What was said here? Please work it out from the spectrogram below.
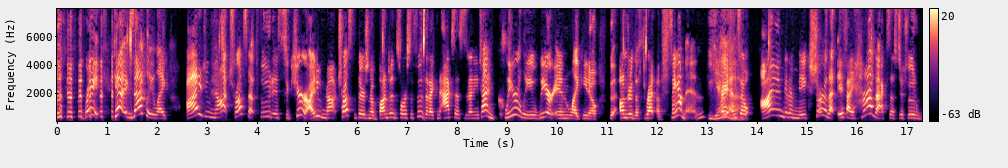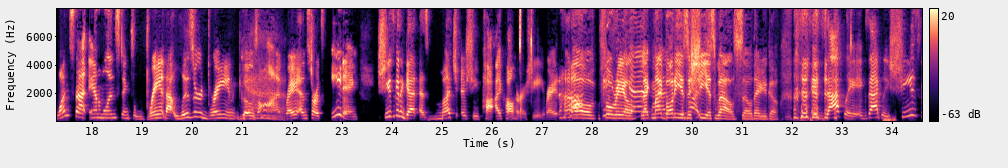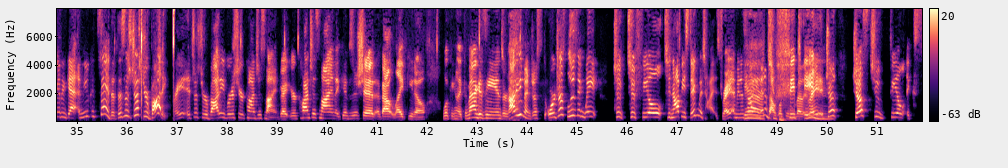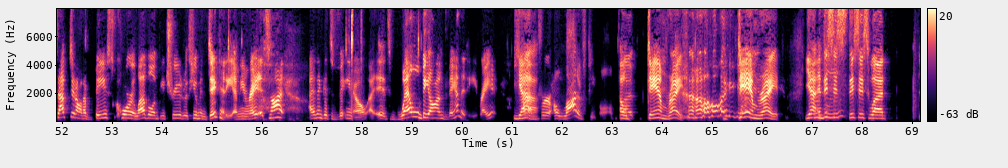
right. Yeah, exactly. Like, I do not trust that food is secure. I do not trust that there's an abundant source of food that I can access at any time. Clearly, we are in like, you know, the, under the threat of famine. Yeah. Right? And so I am going to make sure that if I have access to food, once that animal instinct brain, that lizard brain goes yeah. on, right, and starts eating, she's to get as much as she po- I call her a she, right? Oh, for real. Like my body is much. a she as well. So there you go. exactly. Exactly. She's to get, and you could say that this is just your body, right? It's just your body versus your conscious mind, right? Your conscious mind that gives a shit about like, you know, looking like the magazines or not even just or just losing weight to to feel to not be stigmatized right i mean it's yeah, not even about looking about it, right it just just to feel accepted on a base core level and be treated with human dignity i mean right it's not i think it's you know it's well beyond vanity right yeah um, for a lot of people oh but, damn right like, yeah. damn right yeah mm-hmm. and this is mm-hmm. this is what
